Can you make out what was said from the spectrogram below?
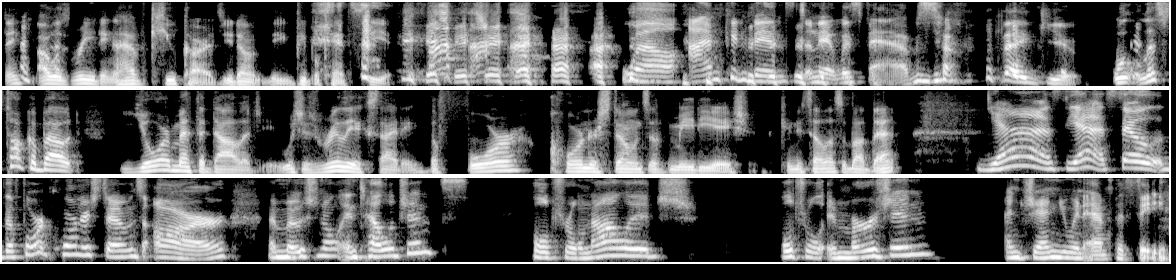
Thank you. I was reading. I have cue cards. You don't, people can't see it. well, I'm convinced and it was fab. So. Thank you. Well, let's talk about your methodology, which is really exciting. The four cornerstones of mediation. Can you tell us about that? Yes, yes. So the four cornerstones are emotional intelligence, cultural knowledge, cultural immersion, and genuine empathy.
